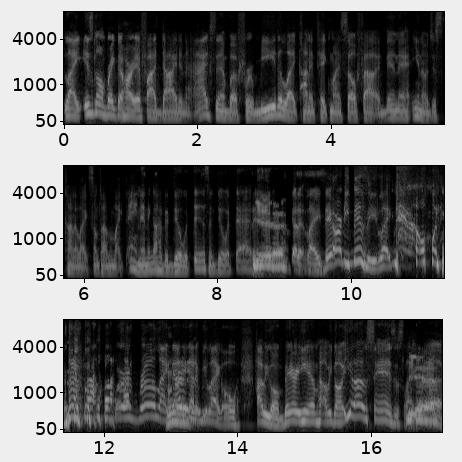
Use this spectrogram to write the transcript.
like it's gonna break their heart if I died in an accident, but for me to like kind of take myself out and then you know just kind of like sometimes I'm like, dang, then they gonna have to deal with this and deal with that. And yeah, gotta, like they already busy. Like they don't want to do work, bro. Like right. now they gotta be like, oh, how we gonna bury him? How we gonna, you know what I'm saying? It's just like, yeah, uh,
